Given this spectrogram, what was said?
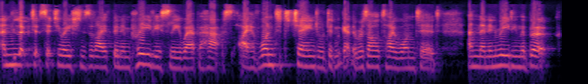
and looked at situations that I've been in previously where perhaps I have wanted to change or didn't get the result I wanted. And then in reading the book,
